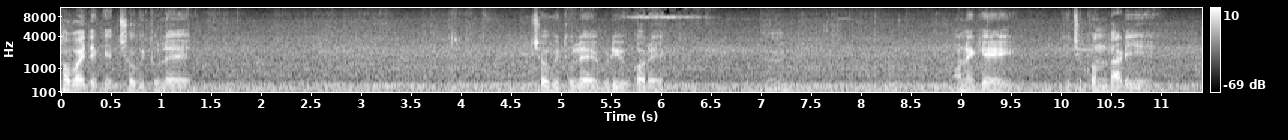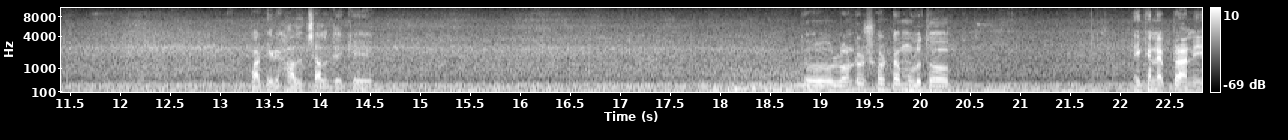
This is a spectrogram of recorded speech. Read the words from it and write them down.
সবাই দেখে, ছবি তুলে ছবি তুলে, ভিডিও করে। অনেকে কিছুক্ষণ দাঁড়িয়ে পাখির হালচাল দেখে তো লন্ডন শহরটা মূলত এখানে প্রাণী,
